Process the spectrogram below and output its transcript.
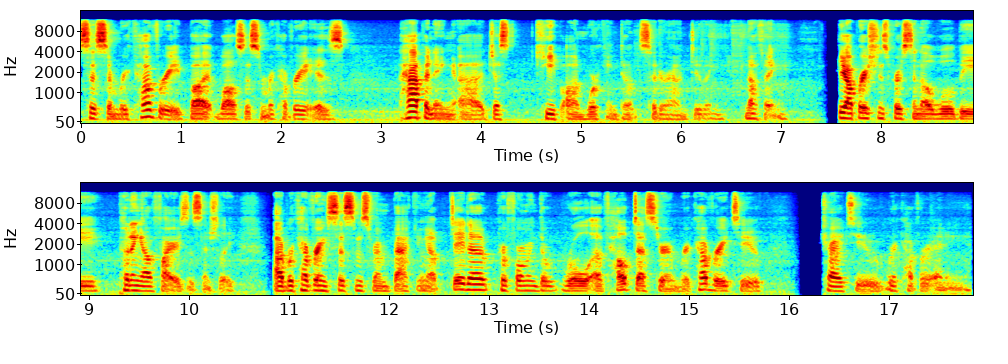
system recovery, but while system recovery is happening, uh, just keep on working. Don't sit around doing nothing the operations personnel will be putting out fires essentially, uh, recovering systems from backing up data, performing the role of help desk during recovery to try to recover any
